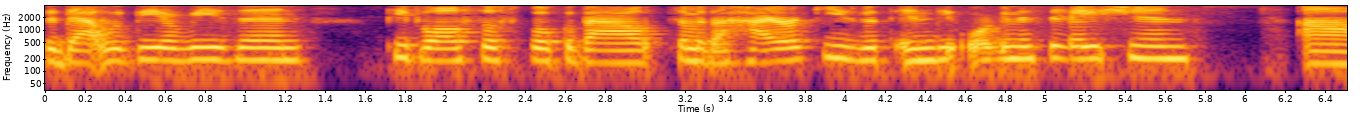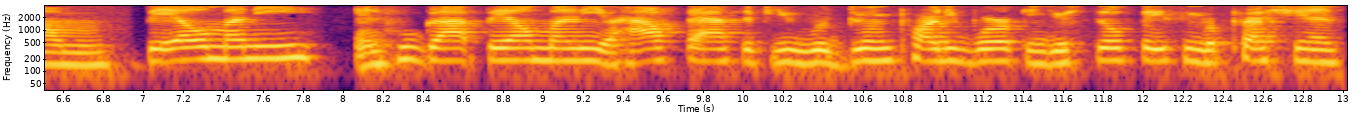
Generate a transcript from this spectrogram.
that that would be a reason. People also spoke about some of the hierarchies within the organization, um, bail money and who got bail money or how fast, if you were doing party work and you're still facing repression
